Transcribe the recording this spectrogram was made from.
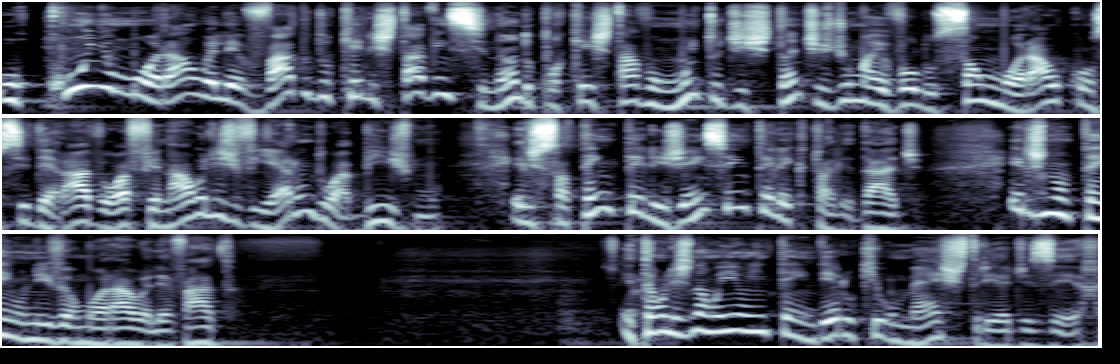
o cunho moral elevado do que ele estava ensinando, porque estavam muito distantes de uma evolução moral considerável. Afinal, eles vieram do abismo. Eles só têm inteligência e intelectualidade. Eles não têm um nível moral elevado. Então, eles não iam entender o que o mestre ia dizer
